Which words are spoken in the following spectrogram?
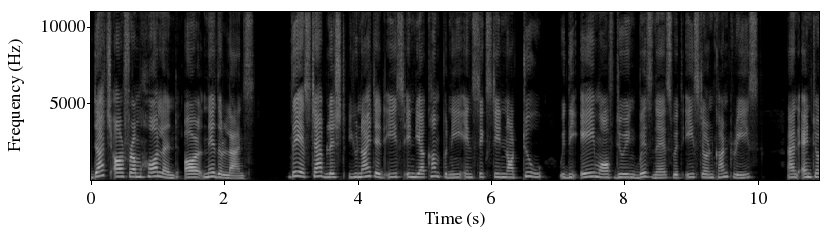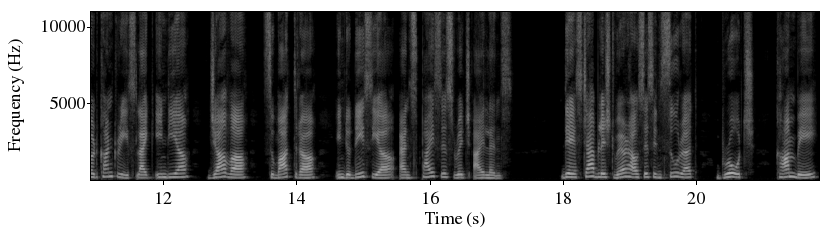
Dutch are from Holland or Netherlands. They established United East India Company in 1602 with the aim of doing business with eastern countries and entered countries like India, Java, Sumatra, Indonesia, and spices-rich islands. They established warehouses in Surat, Broach, Cambay,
